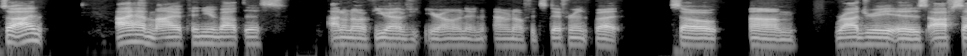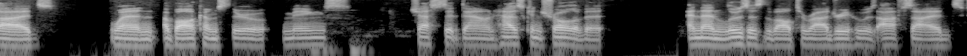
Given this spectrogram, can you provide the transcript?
So I'm I have my opinion about this. I don't know if you have your own, and I don't know if it's different, but so um, Rodri is offsides when a ball comes through. Mings chests it down, has control of it, and then loses the ball to Rodri, who was offsides,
